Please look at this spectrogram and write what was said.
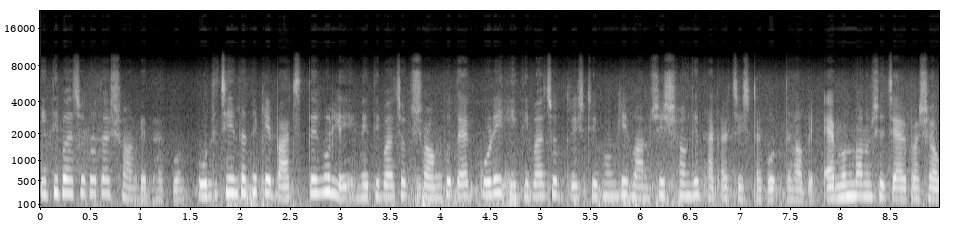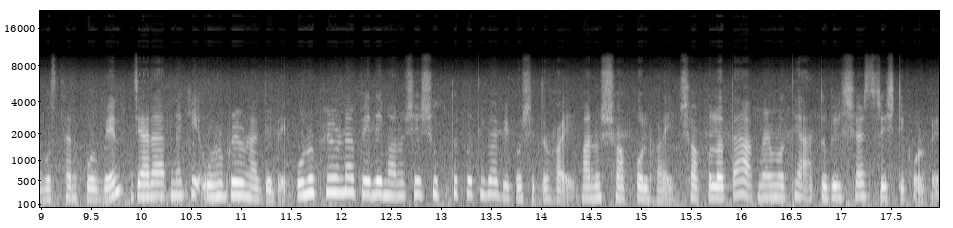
ইতিবাচকতার সঙ্গে থাকুন। অতিচিন্তা থেকে বাঁচতে হলে নেতিবাচক সঙ্গ ত্যাগ করে ইতিবাচক দৃষ্টিভঙ্গির মানুষের সঙ্গে থাকার চেষ্টা করতে হবে। এমন মানুষের চারপাশে অবস্থান করবেন যারা আপনাকে অনুপ্রেরণা দেবে। অনুপ্রেরণা পেলে মানুষের সুপ্ত প্রতিভা বিকশিত হয়, মানুষ সফল হয়। সফলতা আপনার মধ্যে আত্মবিশ্বাস সৃষ্টি করবে।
